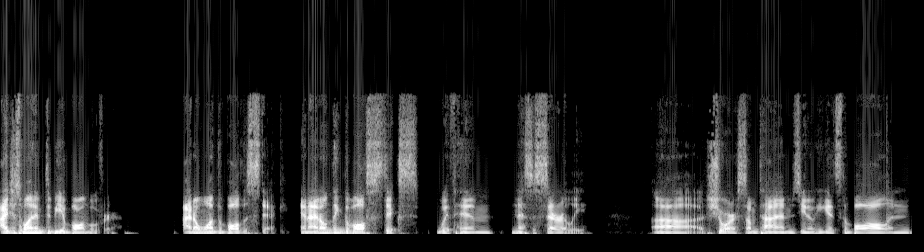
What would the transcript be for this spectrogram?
i just want him to be a ball mover i don't want the ball to stick and i don't think the ball sticks with him necessarily uh, sure, sometimes you know he gets the ball and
